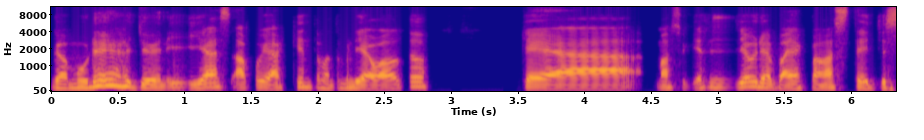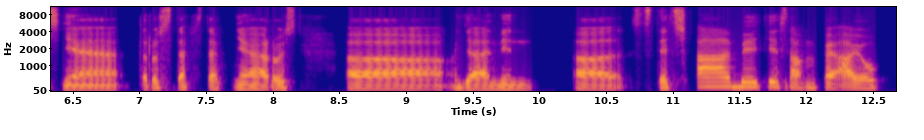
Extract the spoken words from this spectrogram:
gak mudah ya join IAS aku yakin teman-teman di awal tuh kayak masuk IAS aja udah banyak banget stagesnya. Terus step-stepnya harus uh, jalanin uh, stage A, B, C sampai IOP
